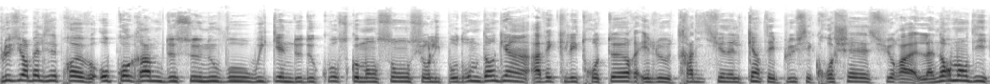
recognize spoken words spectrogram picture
Plusieurs belles épreuves au programme de ce nouveau week-end de course. Commençons sur l'hippodrome d'Anguin avec les trotteurs et le traditionnel Quintet Plus et crochet sur la Normandie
